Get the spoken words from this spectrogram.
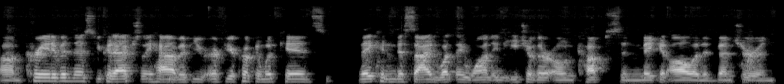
um, creative in this. You could actually have if you if you're cooking with kids, they can decide what they want in each of their own cups and make it all an adventure, and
